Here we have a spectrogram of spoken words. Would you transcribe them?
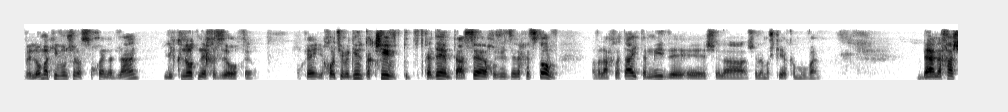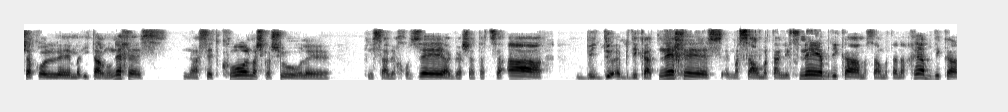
ולא מהכיוון של הסוכן נדל"ן לקנות נכס זה או אחר, אוקיי? יכול להיות שהם יגידו תקשיב, תתקדם, תעשה, אנחנו חושבים שזה נכס טוב, אבל ההחלטה היא תמיד אה, אה, של המשקיע כמובן. בהנחה שהכל אה, איתרנו נכס, נעשה את כל מה שקשור לכניסה לחוזה, הגשת הצעה, בדיקת נכס, משא ומתן לפני הבדיקה, משא ומתן אחרי הבדיקה,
